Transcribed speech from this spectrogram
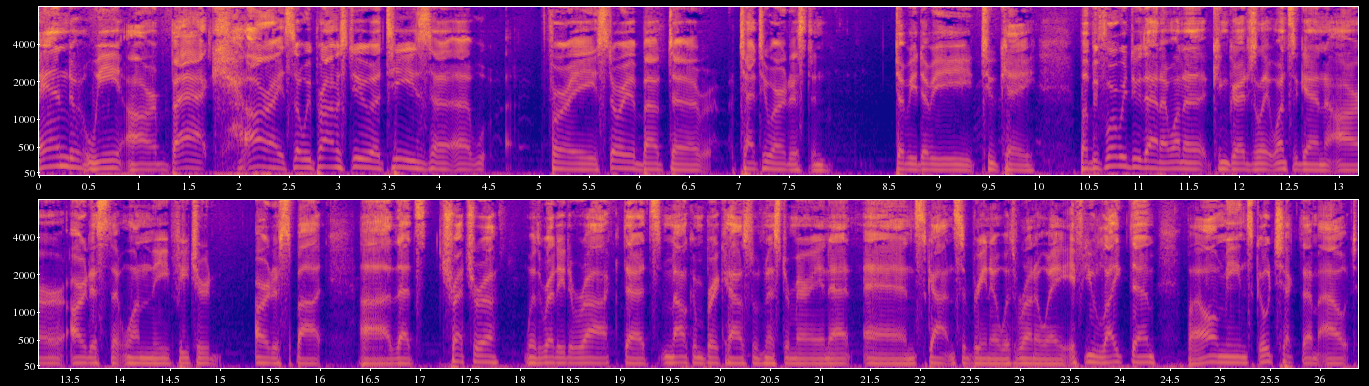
And we are back. All right, so we promised you a tease uh, uh, for a story about uh, a tattoo artist and WWE 2K. But before we do that, I want to congratulate once again our artist that won the featured artist spot. Uh, that's Tretura with Ready to Rock. That's Malcolm Brickhouse with Mr. Marionette and Scott and Sabrina with Runaway. If you like them, by all means, go check them out.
